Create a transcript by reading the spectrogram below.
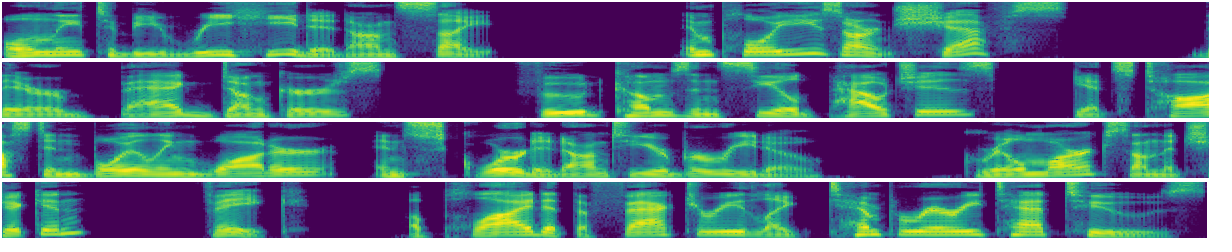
only to be reheated on site. Employees aren't chefs, they're bag dunkers. Food comes in sealed pouches, gets tossed in boiling water and squirted onto your burrito. Grill marks on the chicken? Fake. Applied at the factory like temporary tattoos.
